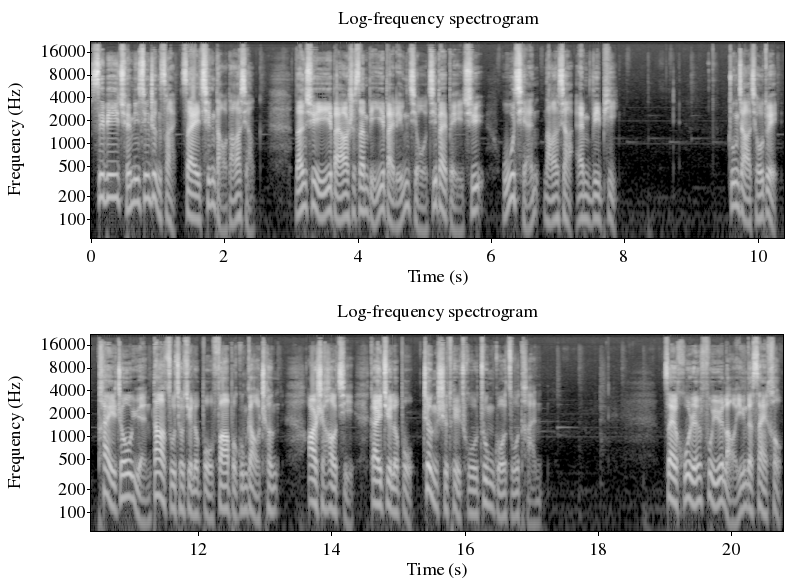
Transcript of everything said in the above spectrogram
CBA 全明星正赛在青岛打响，南区以一百二十三比一百零九击败北区，吴前拿下 MVP。中甲球队泰州远大足球俱乐部发布公告称，二十号起，该俱乐部正式退出中国足坛。在湖人负于老鹰的赛后，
